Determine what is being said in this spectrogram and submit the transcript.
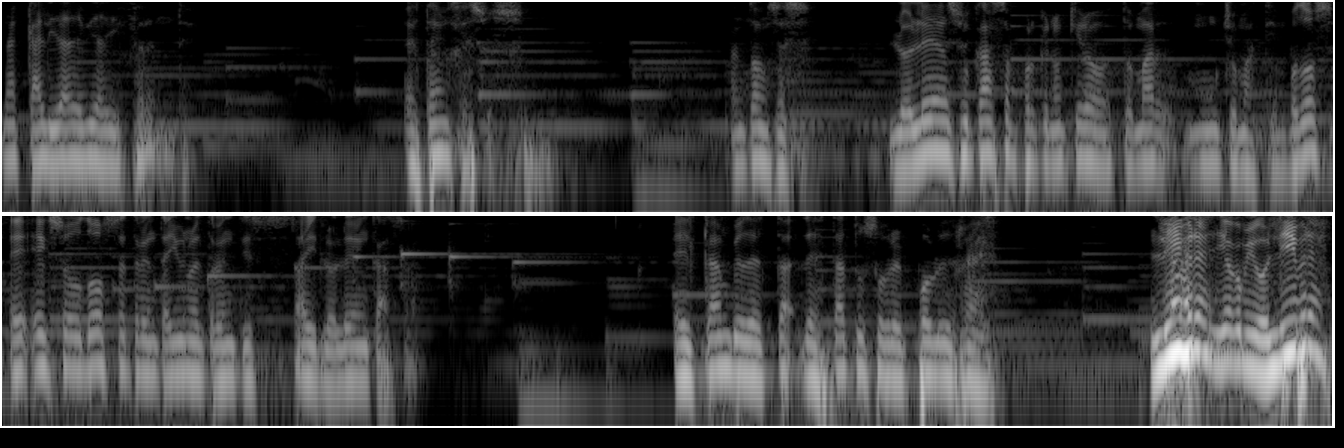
Una calidad de vida diferente. Está en Jesús. Entonces, lo lee en su casa porque no quiero tomar mucho más tiempo. Dos, eh, Éxodo 12, 31 al 36, lo lee en casa. El cambio de estatus sobre el pueblo de Israel. Libre, diga conmigo, libre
